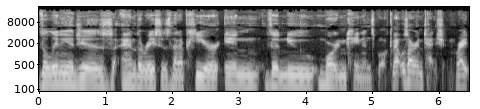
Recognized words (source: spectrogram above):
the lineages and the races that appear in the new Mordenkainen's book. That was our intention, right?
